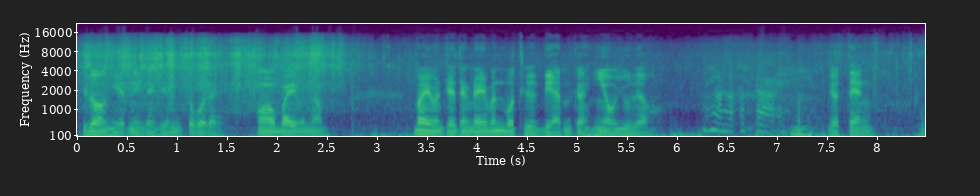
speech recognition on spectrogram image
ที่ลองเห็ดนี่จังซี่มันก็บ่ได้ห่อใบมันนำใบมันจะจังไดมันบ่ถือแดดมันก็เหี่ยวอยู่แล้วเหี่ยวแล้วก็ตายอืมเดี๋ยวแต่งฝ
